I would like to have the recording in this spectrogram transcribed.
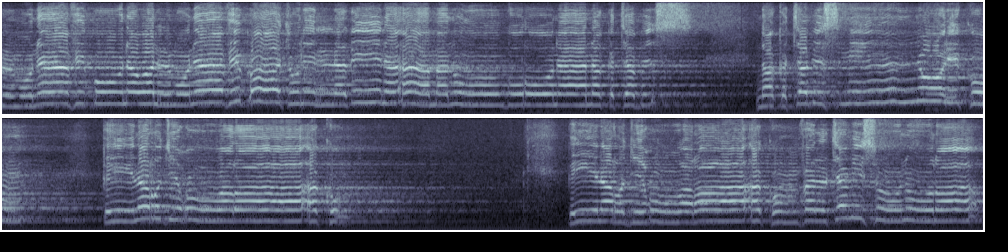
المنافقون والمنافقات للذين آمنوا انظرونا نقتبس نقتبس من نوركم قيل ارجعوا وراءكم. قيل ارجعوا وراءكم فالتمسوا نورا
